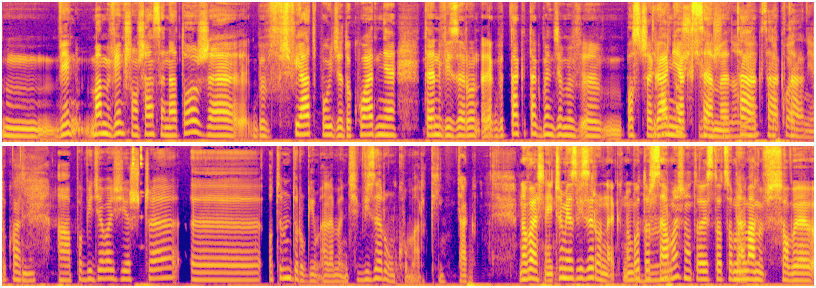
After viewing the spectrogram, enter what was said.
mm, wię, mamy większą szansę na to, że jakby w świat pójdzie dokładnie ten wizerunek, jakby tak, tak będziemy postrzegani, jak chcemy. nasze, no nie? tak, tak, Dokładnie. tak, dokładnie. A powiedziałaś jeszcze e, o tym drugim elemencie, wizerunku marki. Tak. No właśnie, i czym jest wizerunek? No bo tożsamość, no to jest to, co my Tak. mamy w sobie,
